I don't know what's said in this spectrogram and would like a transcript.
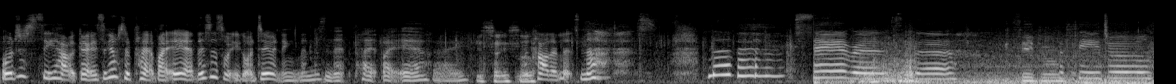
We'll just see how it goes. I'm gonna have to play it by ear. This is what you got to do in england isn't it? Play it by ear. So You say so. ricardo looks nervous. Nervous. Here is the Cathedral. cathedral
